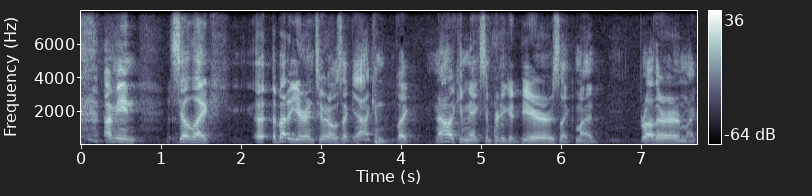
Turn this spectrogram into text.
I mean, so like uh, about a year into it, I was like, yeah, I can like now I can make some pretty good beers. Like my brother and my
